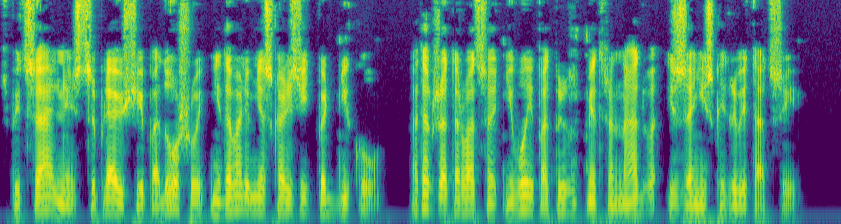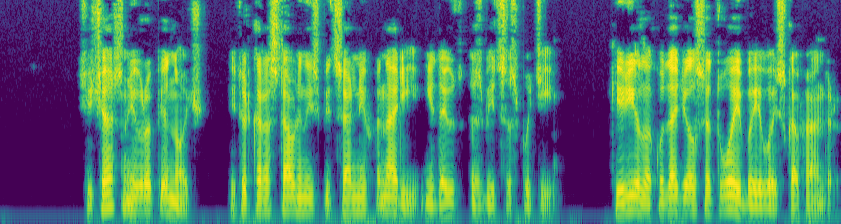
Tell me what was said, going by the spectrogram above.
Специальные, сцепляющие подошвы не давали мне скользить по днику, а также оторваться от него и подпрыгнуть метра на два из-за низкой гравитации. Сейчас на Европе ночь, и только расставленные специальные фонари не дают сбиться с пути. «Кирилл, а куда делся твой боевой скафандр?»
